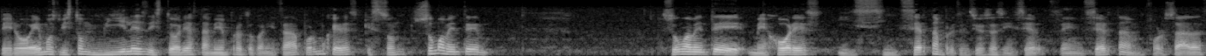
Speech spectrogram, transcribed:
pero hemos visto miles de historias también protagonizadas por mujeres que son sumamente sumamente mejores y sin ser tan pretenciosas, sin ser, tan forzadas,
